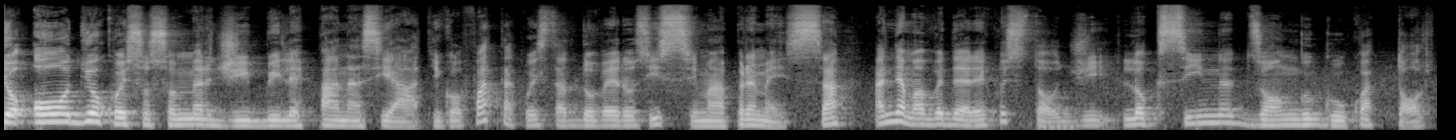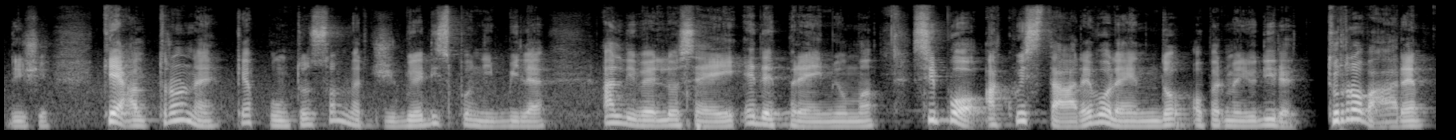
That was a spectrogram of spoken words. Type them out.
Io odio questo sommergibile panasiatico. Fatta questa doverosissima premessa, andiamo a vedere quest'oggi l'Oxin Zong Gu 14, che altro non è che appunto un sommergibile disponibile a livello 6 ed è premium. Si può acquistare volendo, o per meglio dire trovare,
